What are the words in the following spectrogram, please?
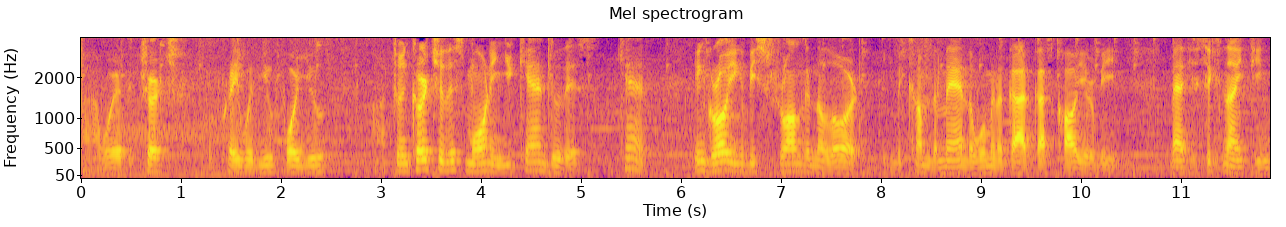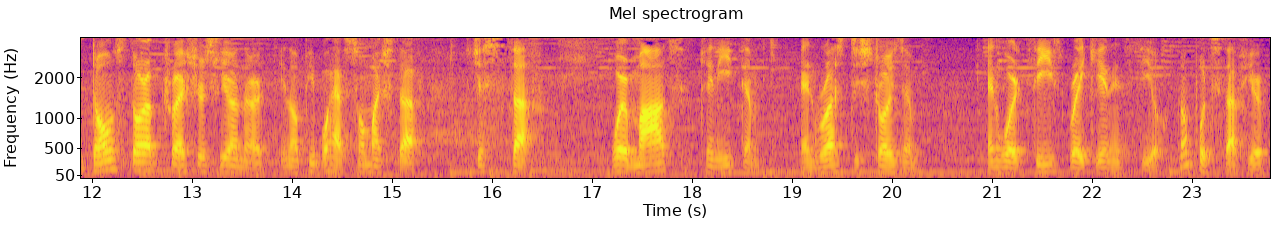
Uh, we're at the church. We'll pray with you, for you. Uh, to encourage you this morning, you can do this. You can. You can grow, you can be strong in the Lord. You can become the man, the woman of God God's called you to be. Matthew 6 19. Don't store up treasures here on earth. You know, people have so much stuff just stuff where moths can eat them and rust destroys them and where thieves break in and steal. Don't put stuff here,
